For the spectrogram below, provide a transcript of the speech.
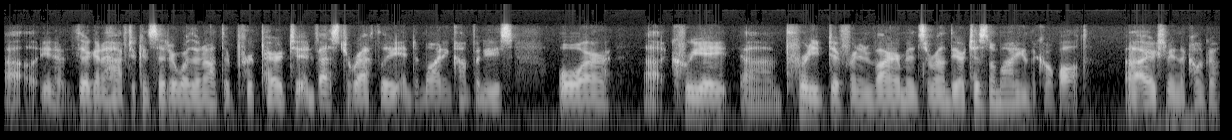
uh, you know, they're going to have to consider whether or not they're prepared to invest directly into mining companies or uh, create um, pretty different environments around the artisanal mining in the cobalt, uh, actually in the Congo.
